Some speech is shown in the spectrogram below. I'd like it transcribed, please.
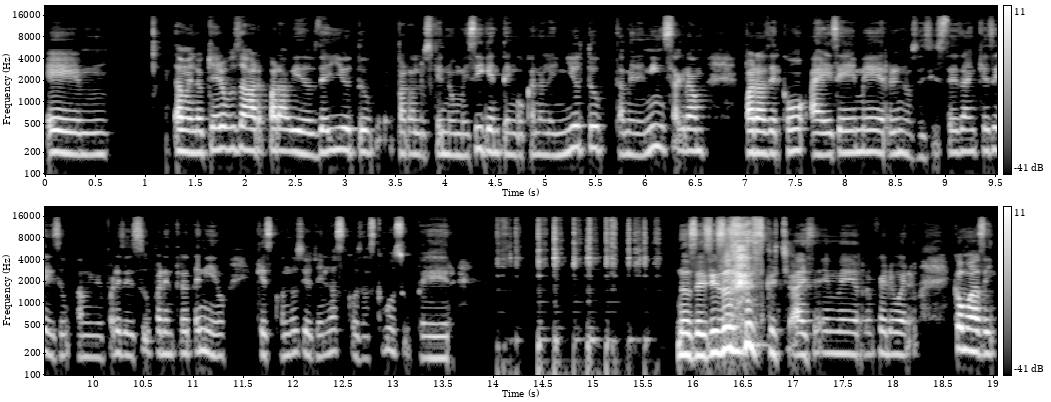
Em, también lo quiero usar para videos de YouTube. Para los que no me siguen, tengo canal en YouTube, también en Instagram, para hacer como ASMR. No sé si ustedes saben qué es eso. A mí me parece súper entretenido, que es cuando se oyen las cosas como súper No sé si eso se escucha ASMR, pero bueno, como así.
